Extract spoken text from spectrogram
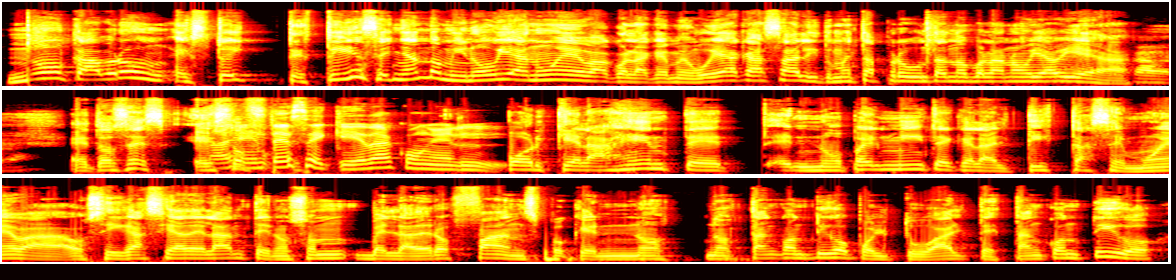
No, cabrón, estoy, te estoy enseñando a mi novia nueva con la que me voy a casar y tú me estás preguntando por la novia vieja. Entonces, La eso... gente se queda con el... Porque la gente eh, no permite que el artista se mueva o siga hacia adelante. No son verdaderos fans porque no, no están contigo por tu arte, están contigo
